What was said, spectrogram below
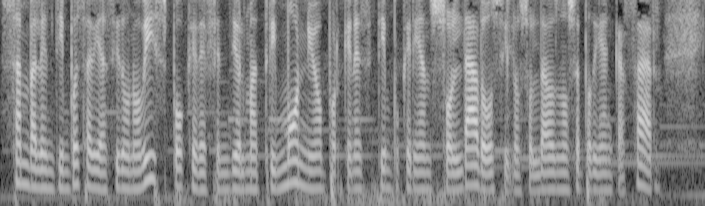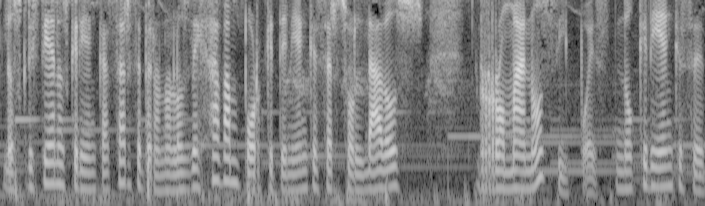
San Valentín pues había sido un obispo que defendió el matrimonio porque en ese tiempo querían soldados y los soldados no se podían casar. Los cristianos querían casarse pero no los dejaban porque tenían que ser soldados romanos y pues no querían que se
